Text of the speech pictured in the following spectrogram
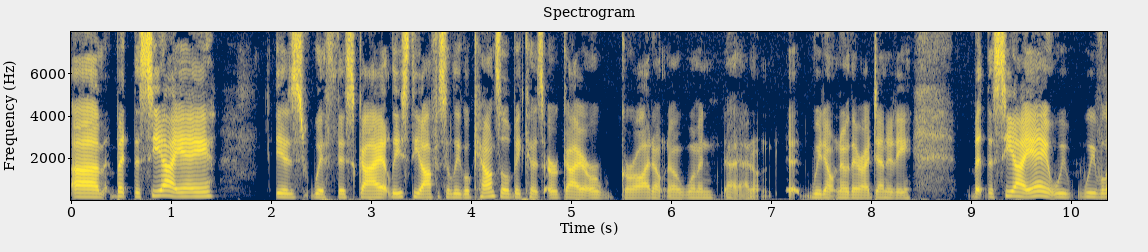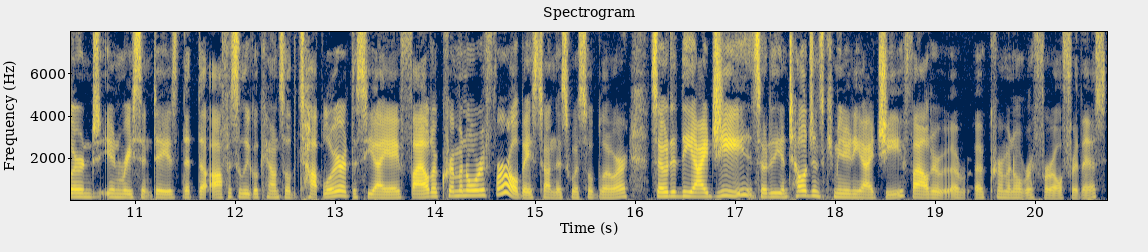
Um, but the CIA is with this guy, at least the Office of Legal Counsel, because or guy or girl, I don't know, woman, I don't, uh, we don't know their identity. But the CIA, we we've learned in recent days that the Office of Legal Counsel, the top lawyer at the CIA, filed a criminal referral based on this whistleblower. So did the IG, so did the intelligence community IG, filed a, a, a criminal referral for this.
